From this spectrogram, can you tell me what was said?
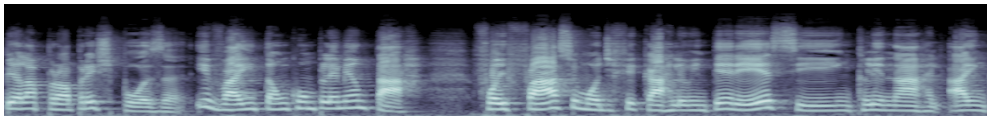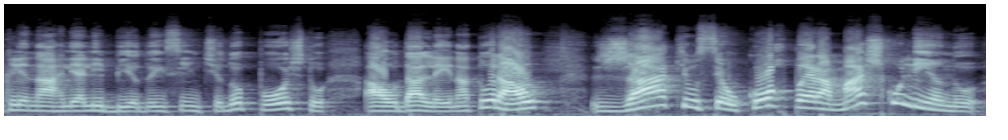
pela própria esposa e vai então complementar. Foi fácil modificar-lhe o interesse e inclinar, a inclinar-lhe a libido em sentido oposto ao da lei natural, já que o seu corpo era masculino,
